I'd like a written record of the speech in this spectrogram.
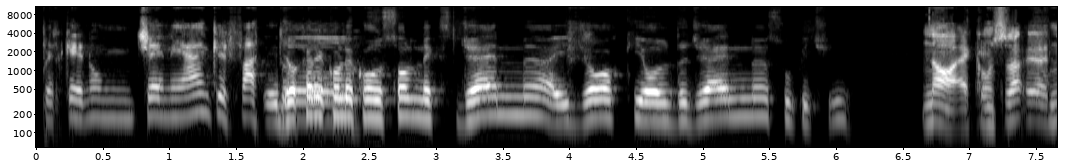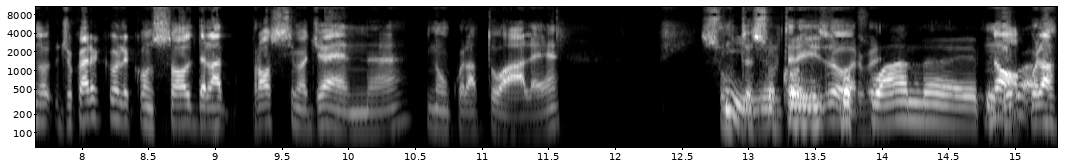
perché non c'è neanche il fatto... E giocare con le console next gen ai giochi old gen su PC. No, è console... eh, no, giocare con le console della prossima gen, non quella attuale, sul, sì, sul televisore. One no, quella,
